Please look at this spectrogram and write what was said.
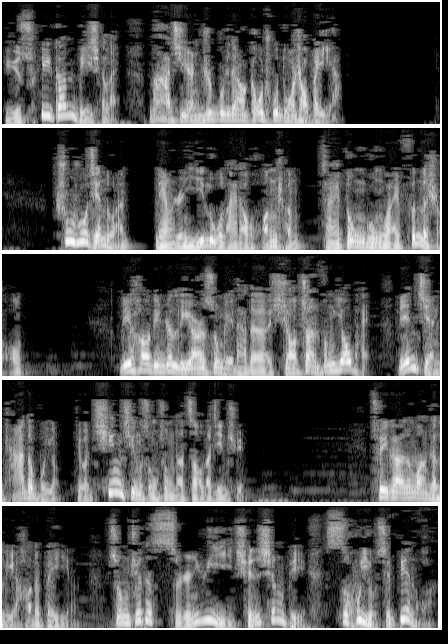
与崔干比起来，那简直不知道要高出多少倍呀！书说简短，两人一路来到皇城，在东宫外分了手。李浩顶着李二送给他的小钻风腰牌，连检查都不用，就轻轻松松的走了进去。崔干望着李浩的背影，总觉得此人与以前相比似乎有些变化，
